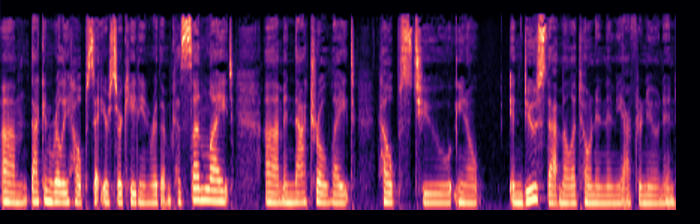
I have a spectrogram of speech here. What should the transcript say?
Um, that can really help set your circadian rhythm because sunlight um, and natural light helps to, you know, induce that melatonin in the afternoon and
